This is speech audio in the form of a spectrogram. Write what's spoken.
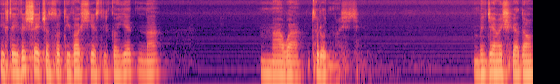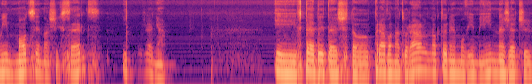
I w tej wyższej częstotliwości jest tylko jedna mała trudność będziemy świadomi mocy naszych serc i tworzenia. I wtedy też to prawo naturalne, o którym mówimy, inne rzeczy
